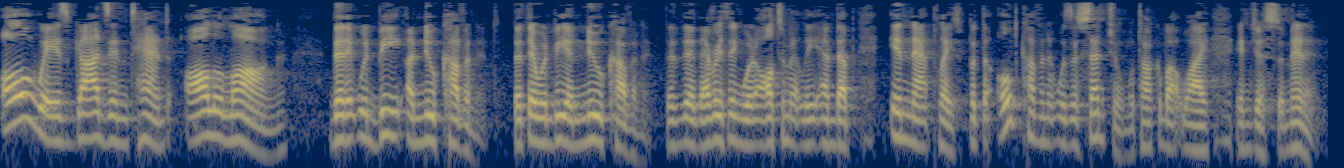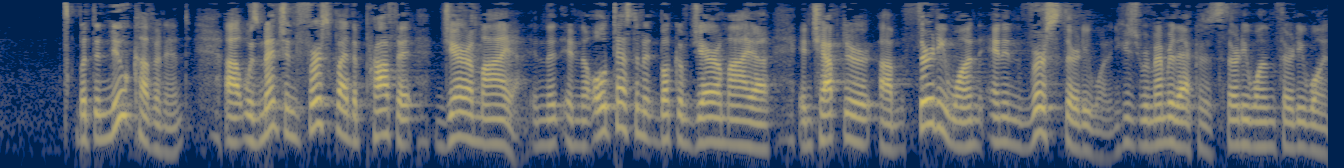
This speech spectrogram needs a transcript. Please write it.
always God's intent all along that it would be a new covenant, that there would be a new covenant, that, that everything would ultimately end up in that place. But the old covenant was essential. We'll talk about why in just a minute. But the new covenant uh, was mentioned first by the prophet Jeremiah in the in the Old Testament book of Jeremiah in chapter um, 31 and in verse 31. You can just remember that because it's 31, 31,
